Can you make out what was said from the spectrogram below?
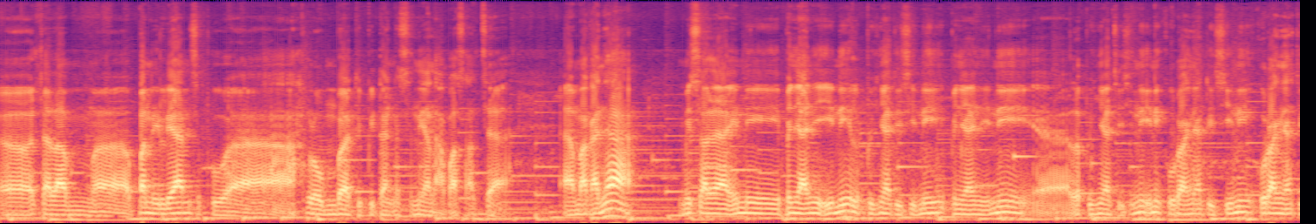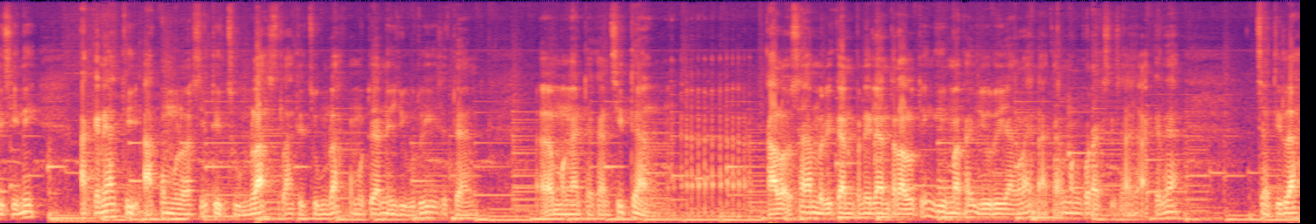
uh, dalam uh, penilaian sebuah lomba di bidang kesenian apa saja. Nah, makanya misalnya ini penyanyi ini lebihnya di sini, penyanyi ini uh, lebihnya di sini, ini kurangnya di sini, kurangnya di sini, akhirnya diakumulasi dijumlah, setelah dijumlah kemudian juri sedang uh, mengadakan sidang. Uh, kalau saya memberikan penilaian terlalu tinggi, maka juri yang lain akan mengkoreksi saya. Akhirnya jadilah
